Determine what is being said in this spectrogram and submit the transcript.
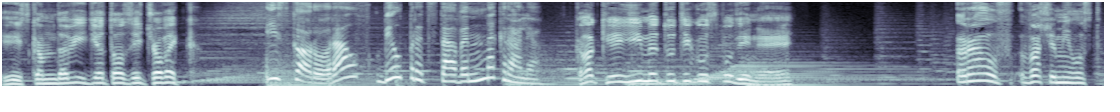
Искам да видя този човек. И скоро Ралф бил представен на краля. Как е името ти, господине? Ралф, ваша милост,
